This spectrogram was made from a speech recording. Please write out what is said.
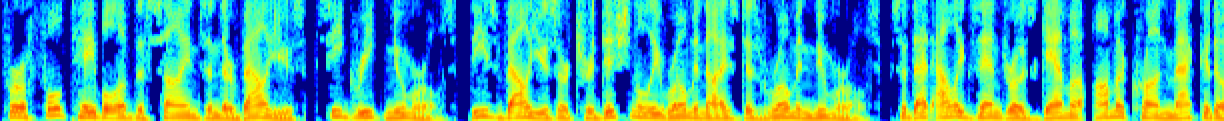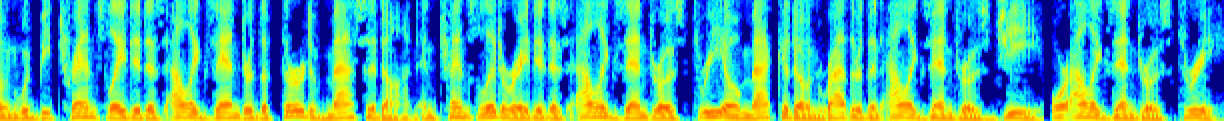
For a full table of the signs and their values, see Greek numerals. These values are traditionally romanized as Roman numerals, so that Alexandros gamma Omicron Macedon would be translated as Alexander III of Macedon and transliterated as Alexandros III O Macedon rather than Alexandros G or Alexandros III.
